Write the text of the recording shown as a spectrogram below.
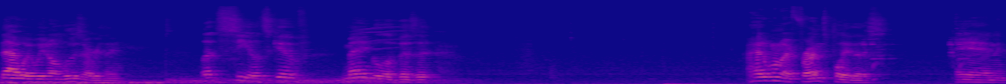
that way we don't lose everything. Let's see, let's give Mangle a visit. I had one of my friends play this, and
